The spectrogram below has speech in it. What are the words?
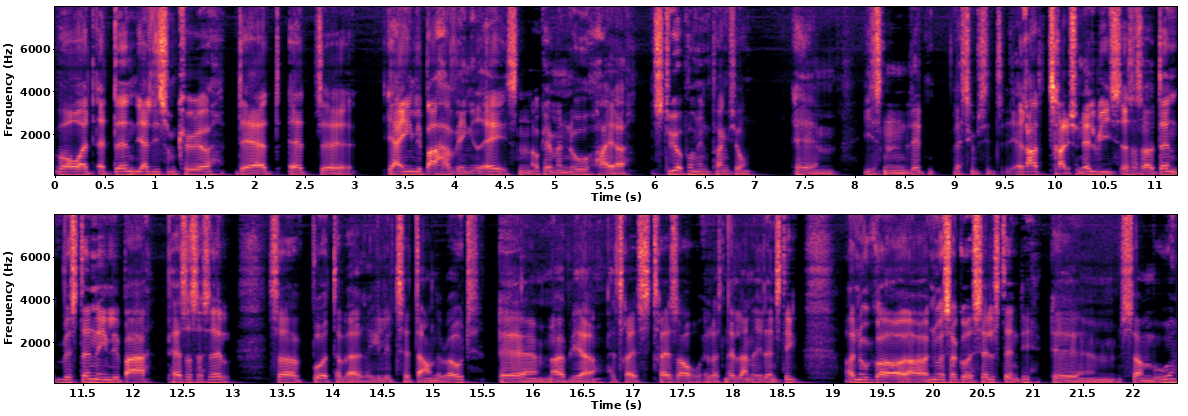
hvor at, at den, jeg ligesom kører, det er, at, at øh, jeg egentlig bare har vinget af, sådan, okay, men nu har jeg styr på min pension. Øh, i sådan lidt, hvad skal man sige, ret traditionel vis. Altså, så den, hvis den egentlig bare passer sig selv, så burde der være rigeligt til down the road, øh, når jeg bliver 50-60 år, eller sådan et eller andet i den stil. Og nu, går, nu er jeg så gået selvstændig øh, som murer.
